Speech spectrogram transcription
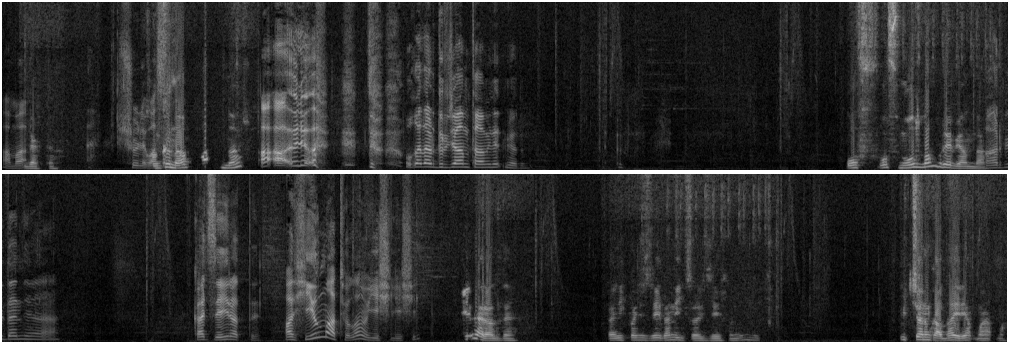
Ama bir dakika. şöyle bas. Kanka ne yaptın bunlar? Aa ölüyor. o kadar duracağını tahmin etmiyordum. Of of ne oldu lan buraya bir anda? Harbiden ya. Kaç zehir attı. Ha heal mı atıyor lan o yeşil yeşil? Değil herhalde. Ben ilk başta Z'yi, ben de ilk başta Z'yi sanıyordum. 3 canım kaldı. Hayır yapma yapma.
